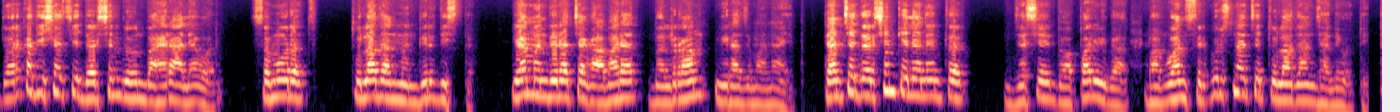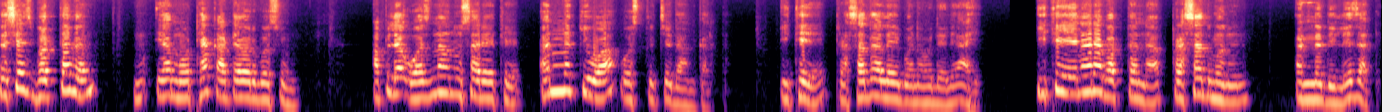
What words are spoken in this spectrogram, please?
द्वारकाधीशाचे दर्शन घेऊन बाहेर आल्यावर समोरच तुलादान मंदिर दिसतं. या मंदिराच्या गाभाऱ्यात बलराम विराजमान आहेत. त्यांचे दर्शन केल्यानंतर जसे द्वापार युगात भगवान श्रीकृष्णाचे तुलादान झाले होते तसेच भक्तगण या मोठ्या काट्यावर बसून आपल्या वजनानुसार येथे अन्न किंवा वस्तूचे दान करतात. इथे प्रसादालय बनवलेले आहे. इथे येणाऱ्या भक्तांना प्रसाद म्हणून अन्न दिले जाते.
